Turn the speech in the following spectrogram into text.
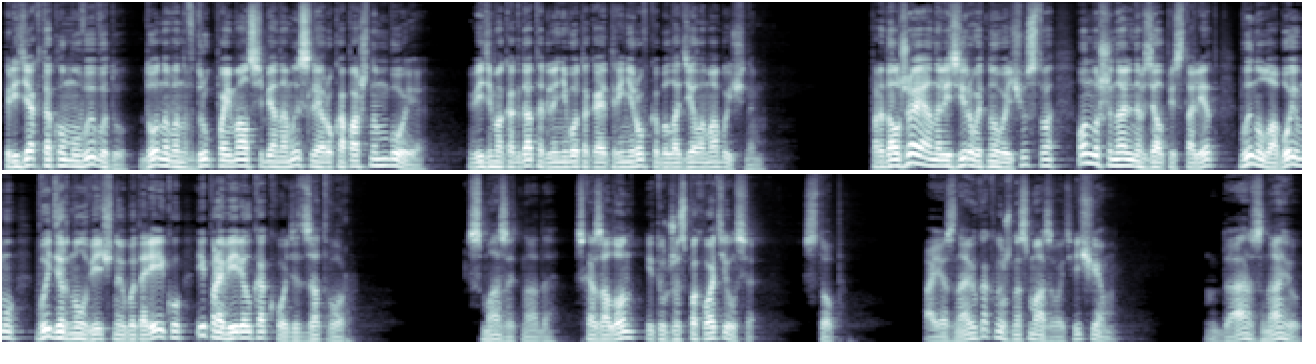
Придя к такому выводу, Донован вдруг поймал себя на мысли о рукопашном бое. Видимо, когда-то для него такая тренировка была делом обычным. Продолжая анализировать новые чувства, он машинально взял пистолет, вынул обойму, выдернул вечную батарейку и проверил, как ходит затвор. «Смазать надо», – сказал он и тут же спохватился. «Стоп. А я знаю, как нужно смазывать и чем». «Да, знаю»,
